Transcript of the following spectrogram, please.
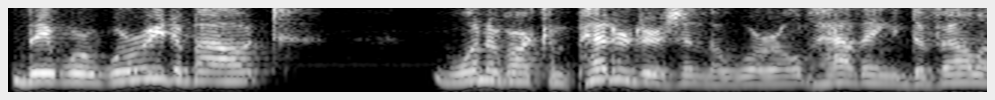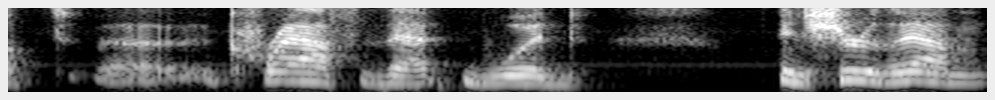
they were worried about one of our competitors in the world having developed uh, craft that would ensure them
